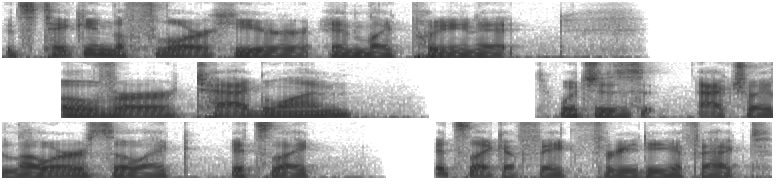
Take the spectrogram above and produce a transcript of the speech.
it's taking the floor here and like putting it over tag one, which is actually lower. So like it's like it's like a fake 3D effect.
